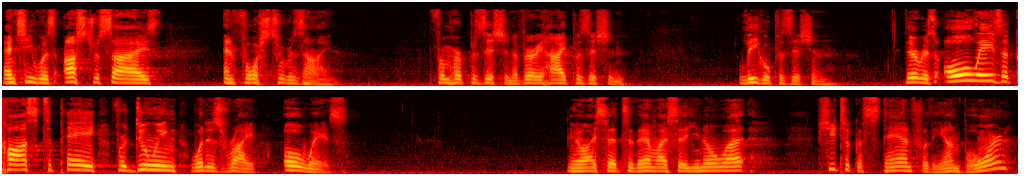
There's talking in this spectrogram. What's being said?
And she was ostracized and forced to resign from her position, a very high position, legal position. There is always a cost to pay for doing what is right. Always. You know, I said to them, I said, you know what? She took a stand for the unborn.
